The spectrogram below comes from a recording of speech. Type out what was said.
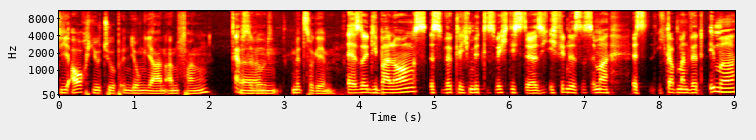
die auch YouTube in jungen Jahren anfangen, Absolut. Ähm, mitzugeben. Also die Balance ist wirklich mit das Wichtigste. Also ich, ich finde, es ist immer, es, ich glaube, man wird immer,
